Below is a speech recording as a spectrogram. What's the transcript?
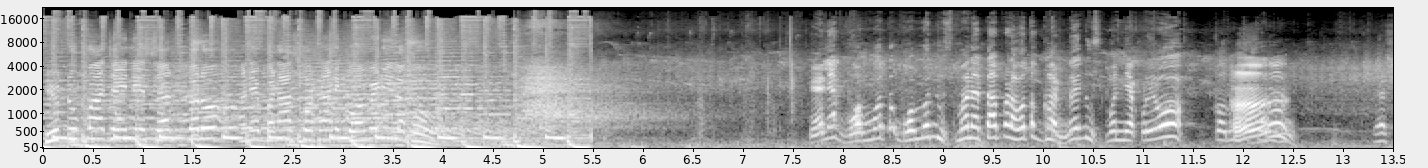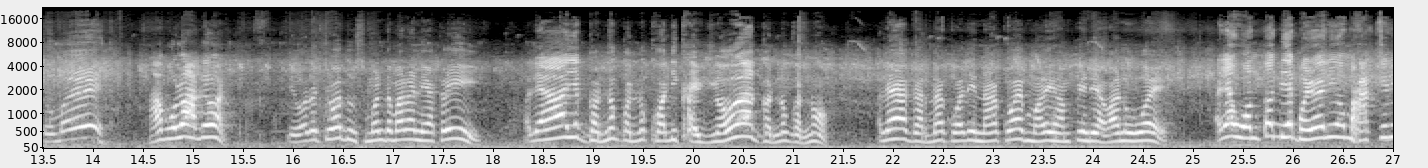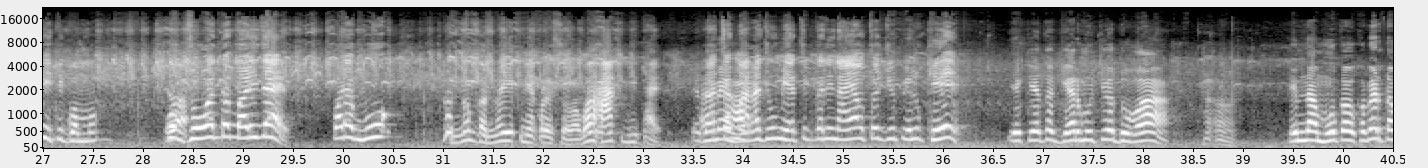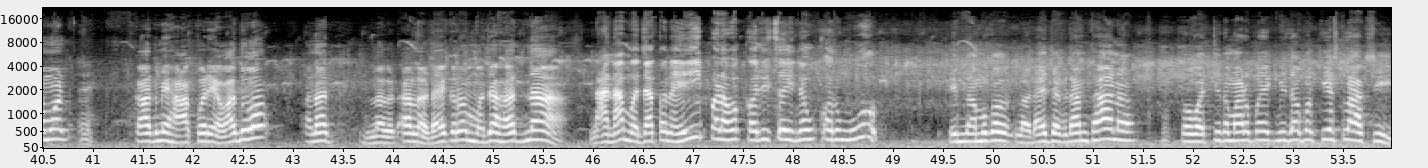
યુટ્યુબમાં જઈને સર્ચ કરો અને બનાસકોઠાની કોમેડી લખો. એટલે ગોમમાં તો ગોમમાં દુશ્મન હતા પણ હવે તો ઘરનો દુશ્મન નીકળ્યો. કરું. એ સોમય હા બોલો આગેવાન. એવો તો ચો દુશ્મન તમારા નીકળી? અલે આ એક ઘરનો ઘરનો ખોદી ખાઈ ગયો આ ઘરનો ઘરનો. આ ઘરના ખોદી ના કોઈ મળી હંપી રહેવાનું હોય. અરે ઓમ તો બે ભણવાની ઓમ હાકી નહીં હતી ગોમમાં જોવે તો બળી જાય. પણ હું ઘરનો ઘરનો એક નીકળ્યો છો. હવે હાથ નહીં થાય. તમે મારા જેવું મેચિંગ કરીને આવ્યા તો જે પેલું ખે એ કે તો ઘેર મૂચ્યો ધોવા. એમના મુ કહું ખબર તમને? કાદ કા તમે હા પર રહેવા દો અને આ લડાઈ કરવા મજા હદ ના. ના ના મજા તો નહીં પણ હવે કર્યું છે એને હું કરું હું? એમના મું કહું લડાઈ ઝઘડામાં થાય ને તો વચ્ચે તમારો પર એકબીજા ઉપર કેસ લાગશે.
